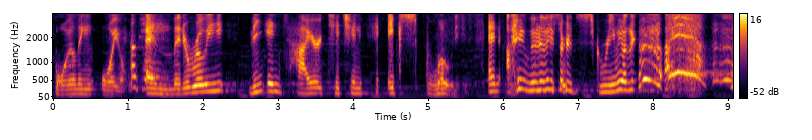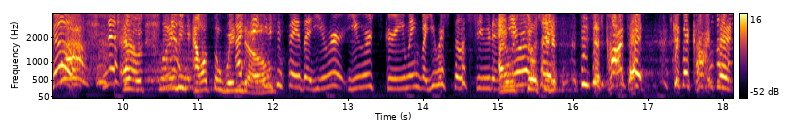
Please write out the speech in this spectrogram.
boiling oil. Okay. And literally, the entire kitchen exploded. And I literally started screaming. I was like, ah! No, no. And I was climbing out the window. I window. think you should say that you were you were screaming, but you were still shooting. I was You were still like- shooting. This is content. Get the content.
